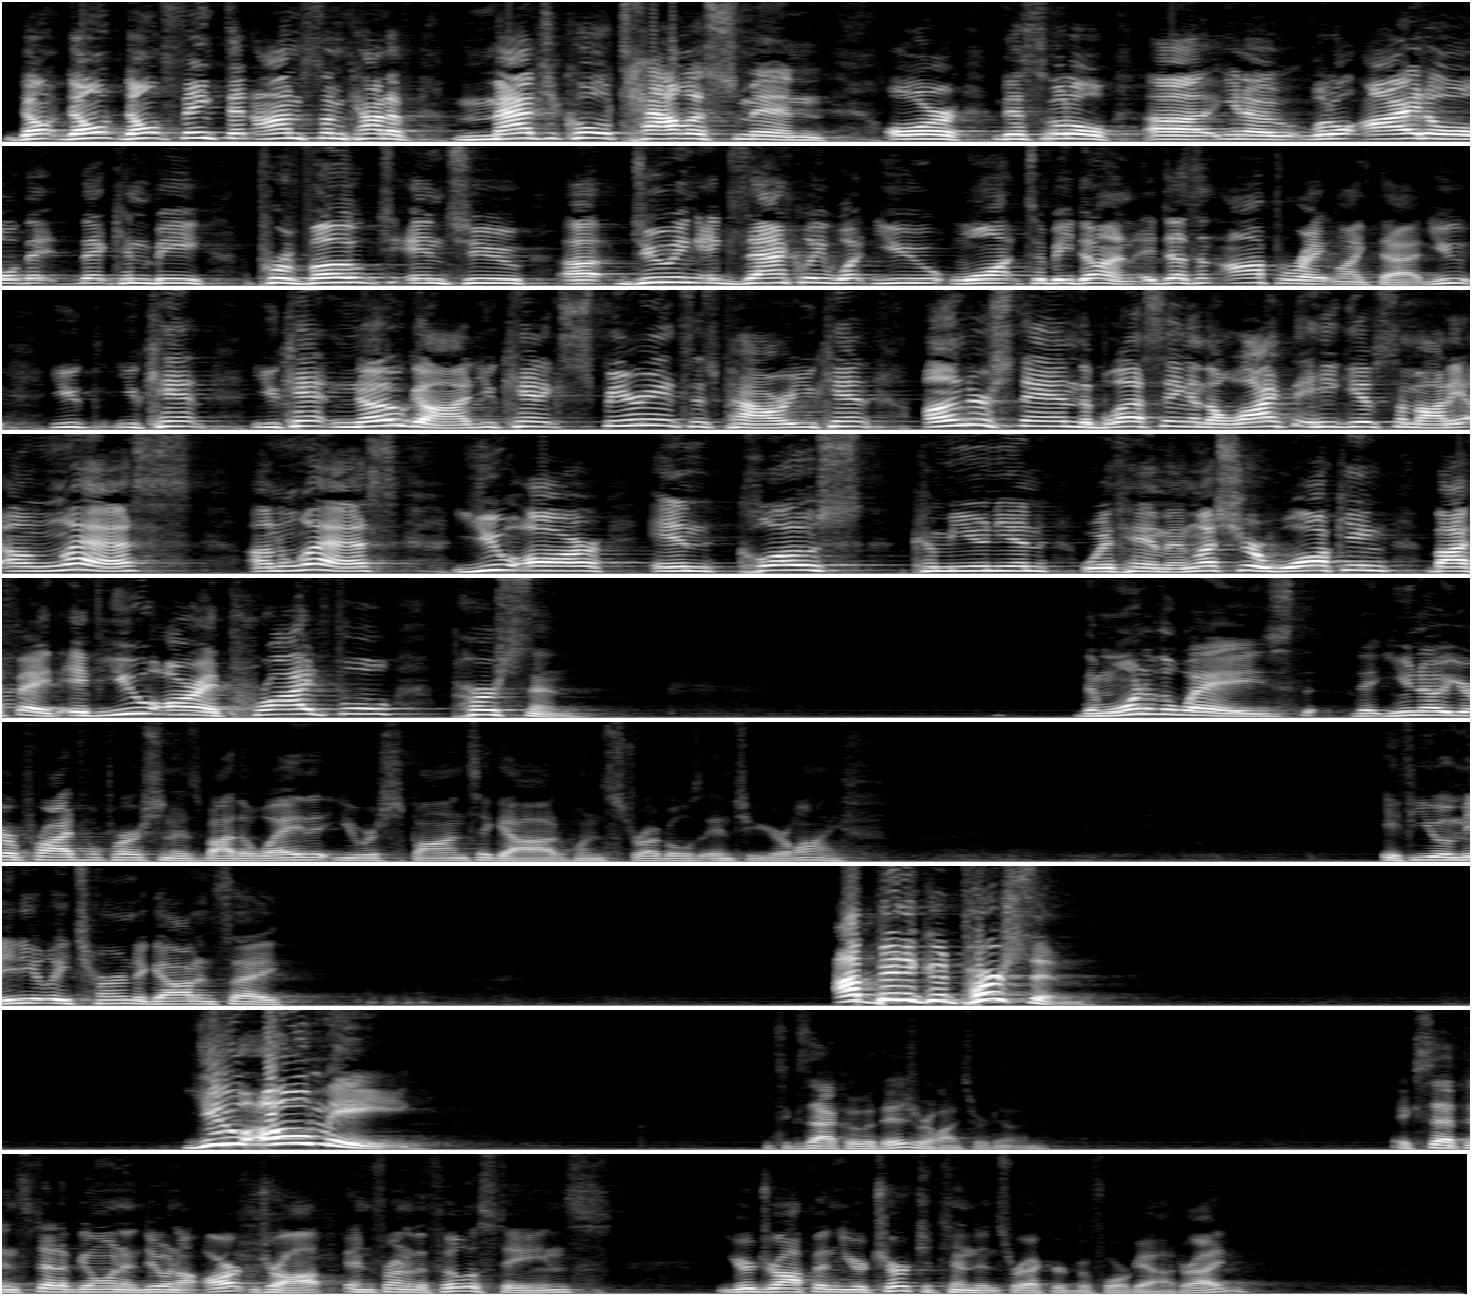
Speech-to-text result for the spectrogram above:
Don't, don't, don't think that I'm some kind of magical talisman or this little, uh, you know, little idol that, that can be provoked into uh, doing exactly what you want to be done. It doesn't operate like that. You, you, you, can't, you can't know God. You can't experience His power. You can't understand the blessing and the life that He gives somebody unless, unless you are in close communion with Him, unless you're walking by faith. If you are a prideful person, then one of the ways that you know you're a prideful person is by the way that you respond to God when struggles enter your life. If you immediately turn to God and say, I've been a good person. You owe me. That's exactly what the Israelites were doing. Except instead of going and doing an ark drop in front of the Philistines, you're dropping your church attendance record before God, right?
